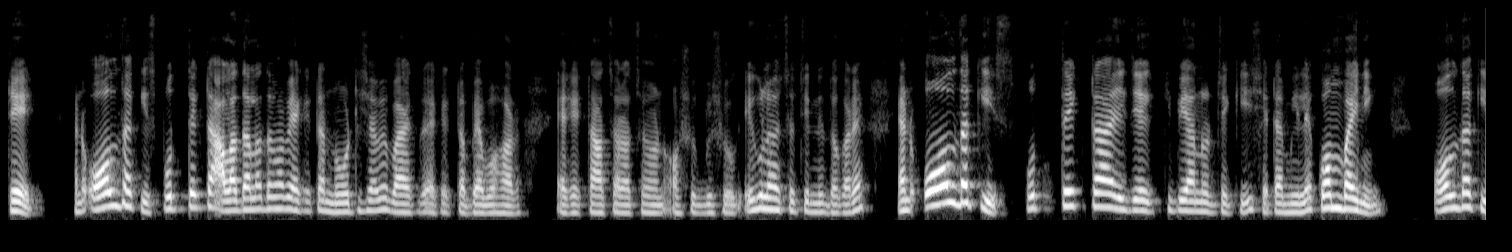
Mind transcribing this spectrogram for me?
trait and all the keys প্রত্যেকটা আলাদা আলাদাভাবে এক একটা নোট হিসাবে বা এক এক একটা ব্যবহার এক একটা আচার আচরণ, অসুখ বিসুখ, এগুলো হচ্ছে চিহ্নিত করে। অ্যান্ড অল দ্য কিস প্রত্যেকটা এই যে কি পিয়ানোর যে কি সেটা মিলে কম্বাইনিং অল দ্য কি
